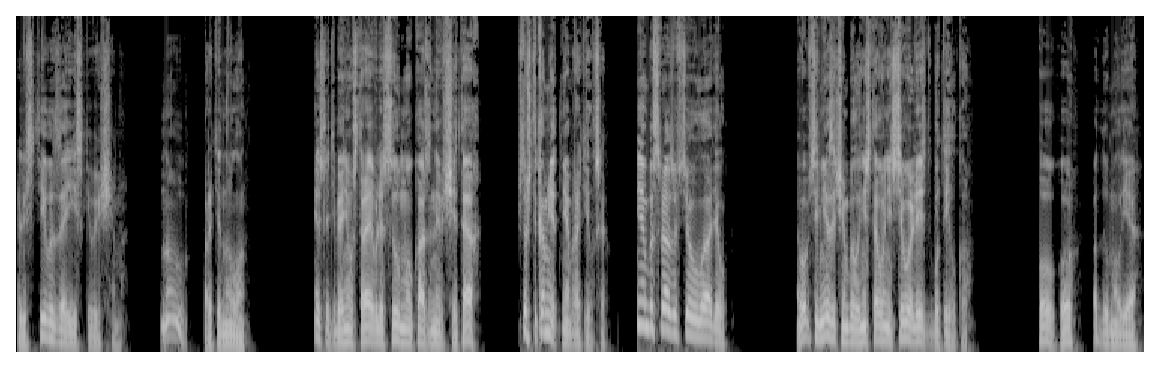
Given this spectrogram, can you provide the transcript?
льстиво заискивающим. «Ну», — протянул он, — «если тебя не устраивали суммы, указанные в счетах, что ж ты ко мне-то не обратился? Я бы сразу все уладил. Вовсе незачем было ни с того ни с сего лезть в бутылку». «Ого», — подумал я, —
